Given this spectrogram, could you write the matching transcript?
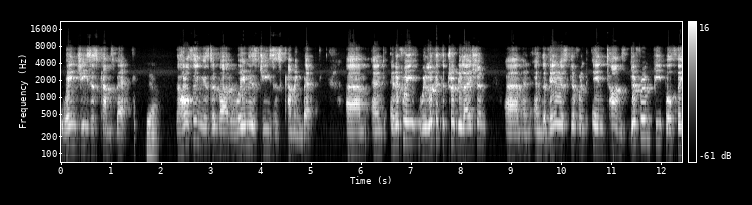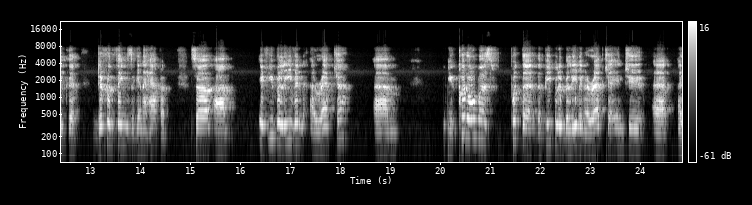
when Jesus comes back. Yeah. The whole thing is about when is Jesus coming back. Um, and and if we, we look at the tribulation um, and, and the various different end times, different people think that different things are going to happen. So um, if you believe in a rapture, um, you could almost put the, the people who believe in a rapture into a, a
